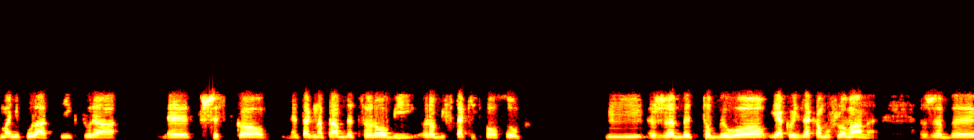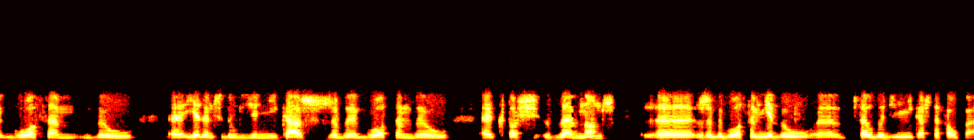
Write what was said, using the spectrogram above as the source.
manipulacji, która e, wszystko tak naprawdę co robi, robi w taki sposób, mm, żeby to było jakoś zakamuflowane, żeby głosem był E, jeden czy drugi dziennikarz, żeby głosem był e, ktoś z zewnątrz, e, żeby głosem nie był pseudodziennikarz TVP.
